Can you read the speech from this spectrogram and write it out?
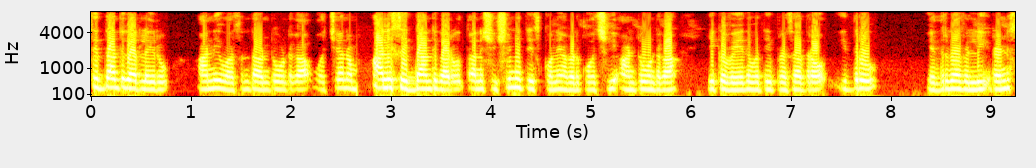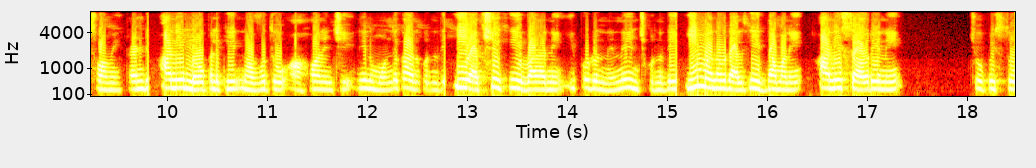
సిద్ధాంత్ గారు లేరు అని వసంత అంటూ ఉండగా వచ్చాను అని సిద్ధాంత్ గారు తన శిష్యుని తీసుకుని అక్కడికి వచ్చి అంటూ ఉండగా ఇక వేదవతి ప్రసాదరావు ఇద్దరు ఎదురుగా వెళ్ళి రండి స్వామి రండి అని లోపలికి నవ్వుతూ ఆహ్వానించి నేను ముందుగా అనుకున్నది ఈ అక్షయ్కి ఇవ్వాలని ఇప్పుడు నిర్ణయించుకున్నది ఈ మనవరాలకి ఇద్దామని అని శౌర్యని చూపిస్తూ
